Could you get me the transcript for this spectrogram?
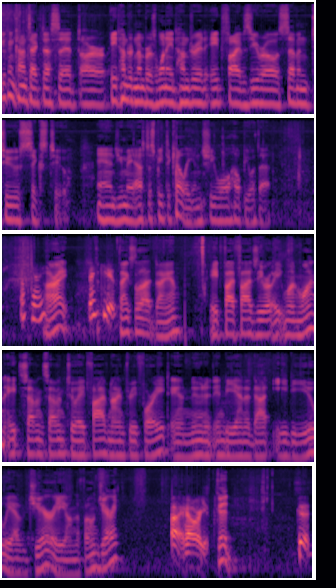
You can contact us at our 800 number is 1 800 850 7262. And you may ask to speak to Kelly, and she will help you with that. Okay. All right. Thank you. Thanks a lot, Diane. 855-0811, 877-285-9348, and noon at indiana.edu. We have Jerry on the phone. Jerry? Hi, how are you? Good. Good.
